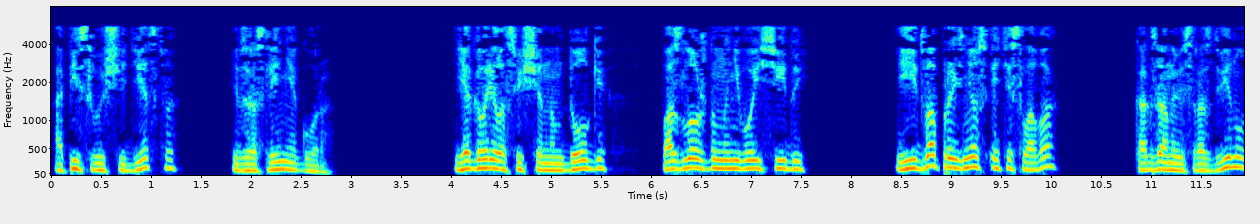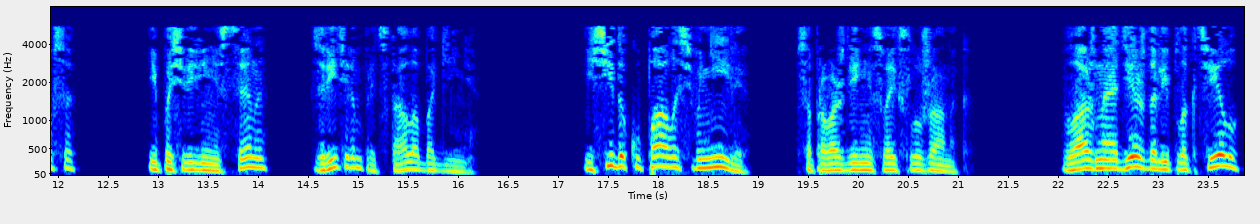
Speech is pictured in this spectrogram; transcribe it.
описывающее детство и взросление Гора. Я говорил о священном долге, возложенном на него Исидой, и едва произнес эти слова, как занавес раздвинулся, и посередине сцены зрителям предстала богиня. Исида купалась в Ниле в сопровождении своих служанок. Влажная одежда липла к телу,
